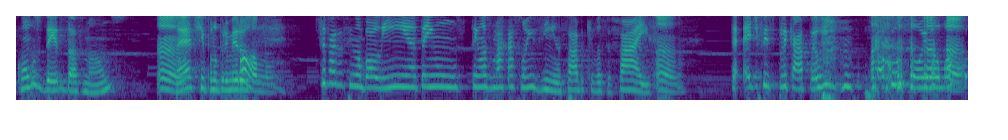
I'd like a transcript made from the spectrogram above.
com os dedos das mãos, Hum, né? Tipo, no primeiro. Como? Você faz assim uma bolinha, tem, uns, tem umas marcaçõezinhas, sabe? Que você faz. Hum. É difícil explicar pelo só com o e não mostro.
